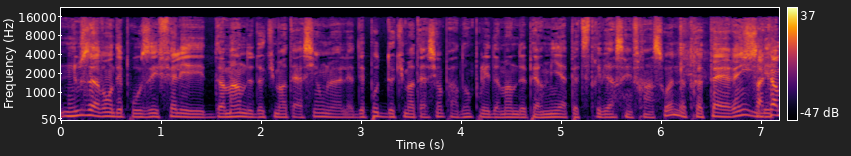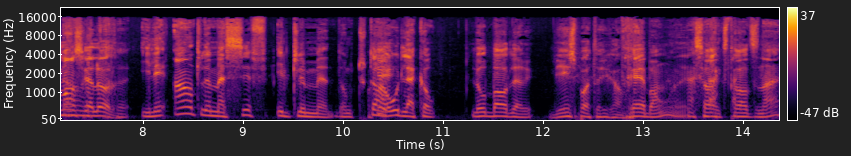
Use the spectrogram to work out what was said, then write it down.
nous avons déposé, fait les demandes de documentation, le dépôt de documentation, pardon, pour les demandes de permis à Petite-Rivière-Saint-François. Notre terrain, ça commencerait là, Il est entre le massif et le Club Med, donc tout en haut de la côte l'autre bord de la rue. Bien spoté, quand même. Très bon, ça extraordinaire.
